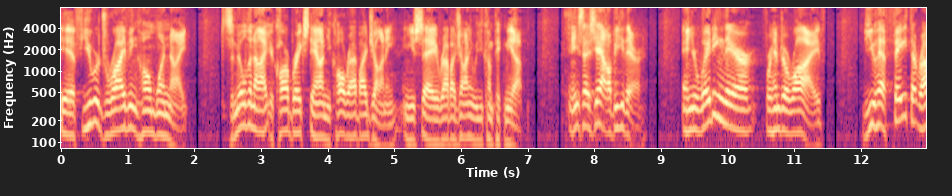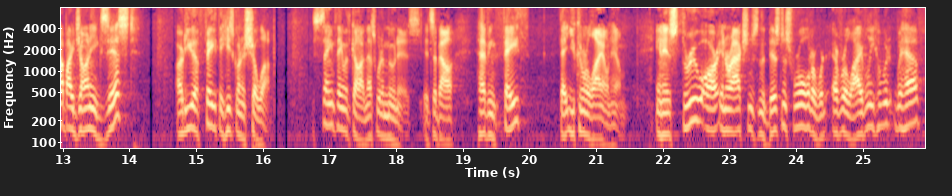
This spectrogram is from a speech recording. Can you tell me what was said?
If you were driving home one night, it's the middle of the night, your car breaks down, you call Rabbi Johnny, and you say, Rabbi Johnny, will you come pick me up? And he says, Yeah, I'll be there. And you're waiting there for him to arrive. Do you have faith that Rabbi Johnny exists? Or do you have faith that he's going to show up? Same thing with God, and that's what Emunah is. It's about having faith that you can rely on him. And it's through our interactions in the business world or whatever livelihood we have,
